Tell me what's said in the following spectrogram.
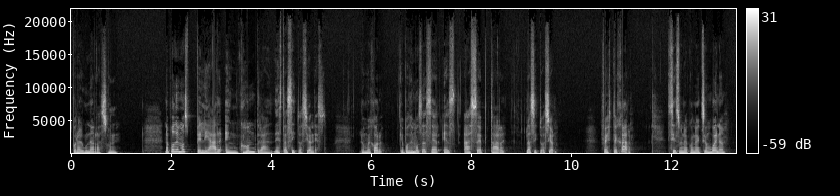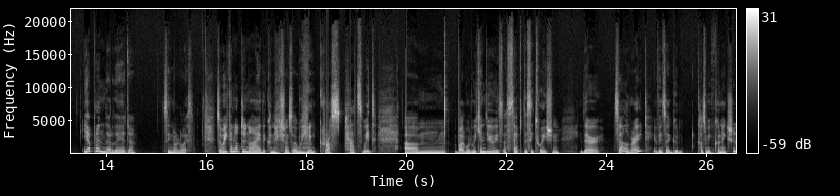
por alguna razón. No podemos pelear en contra de estas situaciones. Lo mejor que podemos hacer es aceptar la situación, festejar si es una conexión buena y aprender de ella si no lo es. So we cannot deny the connections that we cross paths with. Um, but what we can do is accept the situation, either celebrate if it's a good cosmic connection,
